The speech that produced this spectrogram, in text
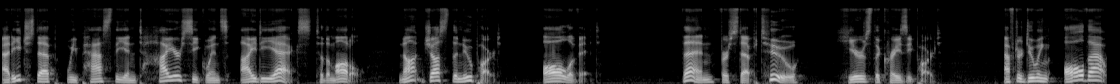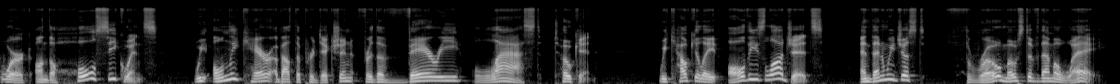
At each step, we pass the entire sequence IDX to the model, not just the new part, all of it. Then, for step two, here's the crazy part. After doing all that work on the whole sequence, we only care about the prediction for the very last token. We calculate all these logits and then we just throw most of them away.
